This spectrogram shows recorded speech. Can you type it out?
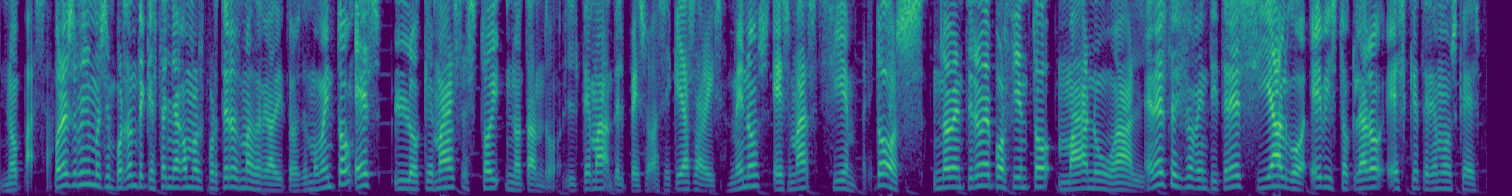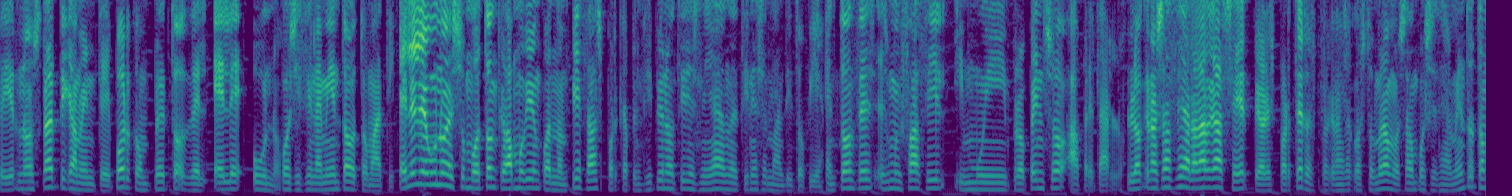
no pasa. Por eso mismo es importante que estén llegando los porteros más delgaditos. De momento es lo que más estoy notando, el tema del peso. Así que ya sabéis, menos es más siempre. 2. 99% manual. En este FIFA 23, si algo he visto claro es que tenemos que despedirnos prácticamente por completo del L1, posicionamiento automático. El L1 es un botón que va muy bien cuando empiezas porque al principio no tienes ni idea de dónde tienes el maldito pie. Entonces es muy fácil y muy propenso a apretarlo. Lo que nos hace a la larga ser peores porteros porque nos acostumbramos a un posicionamiento automático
